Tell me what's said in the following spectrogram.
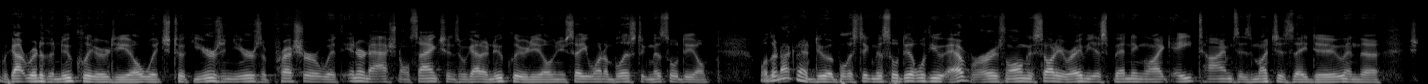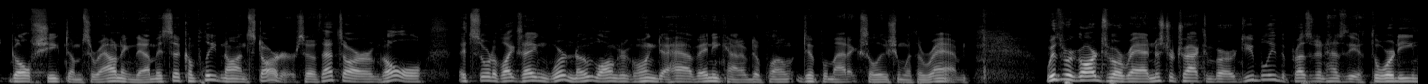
We got rid of the nuclear deal, which took years and years of pressure with international sanctions. We got a nuclear deal, and you say you want a ballistic missile deal. Well, they're not going to do a ballistic missile deal with you ever as long as Saudi Arabia is spending like eight times as much as they do and the Gulf sheikdom surrounding them. It's a complete non starter. So, if that's our goal, it's sort of like saying we're no longer going to have any kind of diplom- diplomatic solution with Iran. With regard to Iran, Mr. Trachtenberg, do you believe the president has the authority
